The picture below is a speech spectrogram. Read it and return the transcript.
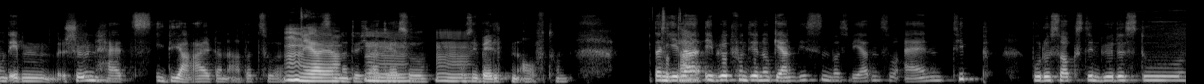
und eben Schönheitsideal dann auch dazu. Mm, ja, das sind natürlich mm, auch gleich so, mm. wo sie Welten auftun. Daniela, Total. ich würde von dir noch gern wissen, was wäre so ein Tipp, wo du sagst, den würdest du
